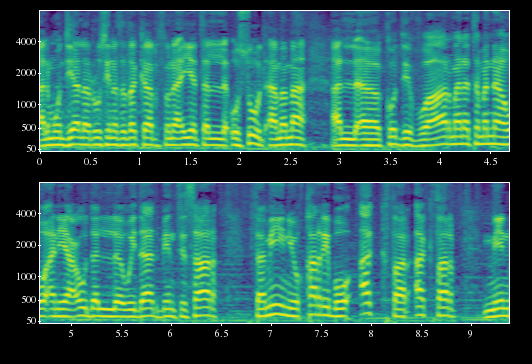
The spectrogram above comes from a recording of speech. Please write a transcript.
المونديال الروسي. نتذكر ثنائية الأسود أمام الكوت ديفوار. ما نتمناه أن يعود الوداد بانتصار ثمين يقرب أكثر أكثر من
